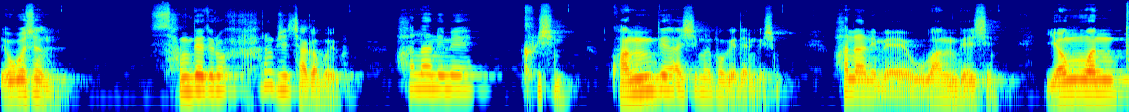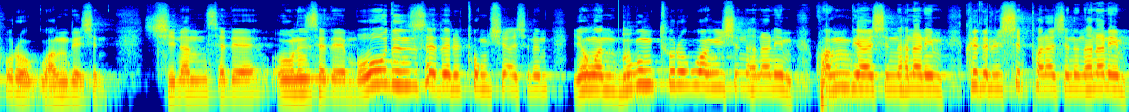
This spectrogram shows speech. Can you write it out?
이것은 상대적으로 한없이 작아 보이고 하나님의 크심, 광대하심을 보게 되는 것입니다. 하나님의 왕 대신 영원토록 왕 대신 지난 세대, 오는 세대, 모든 세대를 통치하시는 영원 무궁토록 왕이신 하나님, 광대하신 하나님, 그들을 심판하시는 하나님,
